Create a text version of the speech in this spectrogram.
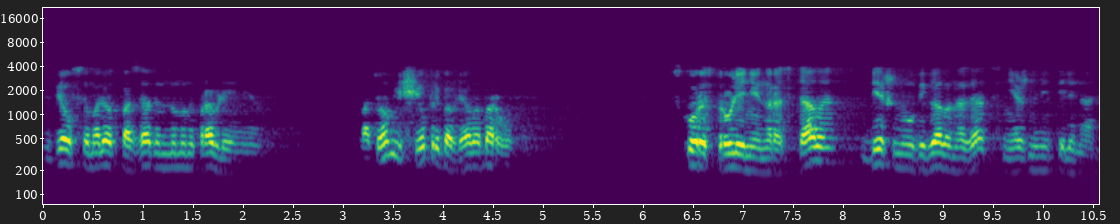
ввел самолет по заданному направлению. Потом еще прибавлял обороты. Скорость руления нарастала, бешено убегала назад снежными пеленами.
